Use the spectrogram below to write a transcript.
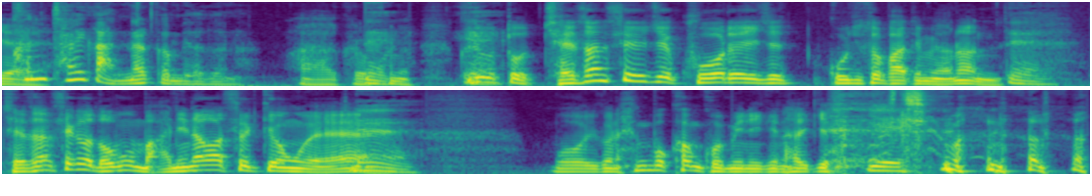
예. 큰 차이가 안 날 겁니다. 그거는. 아 그렇군요. 네. 그리고 예. 또 재산세 이제 9월에 이제 고지서 받으면은 네. 재산세가 너무 많이 나왔을 경우에 네. 뭐 이건 행복한 고민이긴 하겠지만 예.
